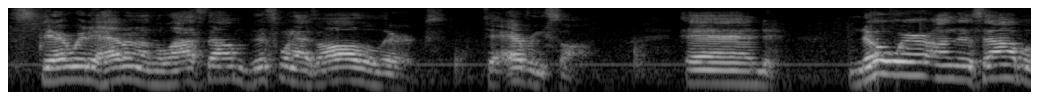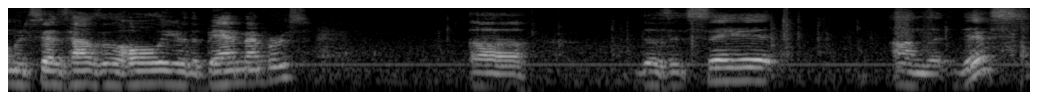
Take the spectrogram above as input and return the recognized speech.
Stairway to Heaven on the last album. This one has all the lyrics to every song. And nowhere on this album it says House of the Holy or the band members. Uh, does it say it on the this?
